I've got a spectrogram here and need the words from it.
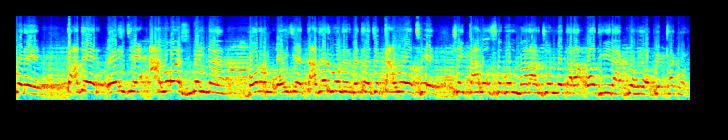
করে তাদের ওই যে আলো আসবেই না, বরং ওই যে তাদের মনের ভেতরে যে কালো আছে, সেই কালো সবল মারার জন্য তারা অধীর আগ্রহে অপেক্ষা করে।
